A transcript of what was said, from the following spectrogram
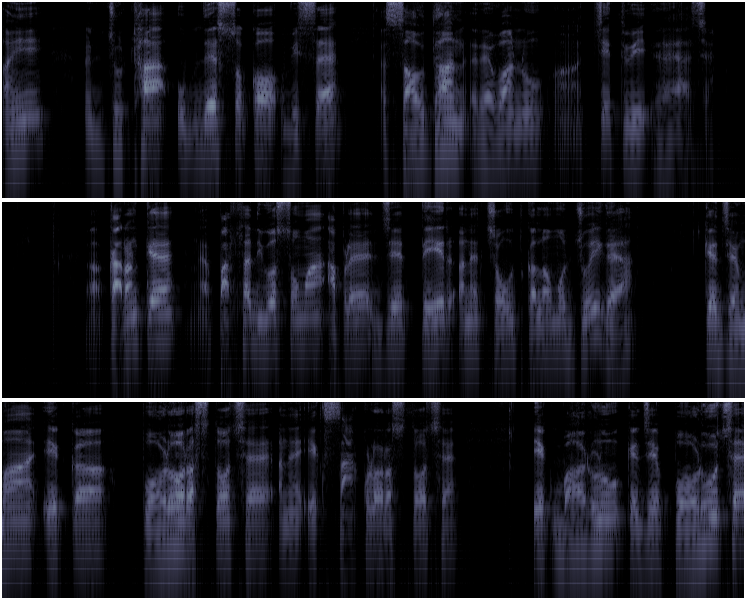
અહીં જૂઠા ઉપદેશકો વિશે સાવધાન રહેવાનું ચેતવી રહ્યા છે. કારણ કે પાછલા દિવસોમાં આપણે જે તેર અને ચૌદ કલમો જોઈ ગયા કે જેમાં એક પહોળો રસ્તો છે અને એક સાંકડો રસ્તો છે. એક બહારણું કે જે પહોળું છે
